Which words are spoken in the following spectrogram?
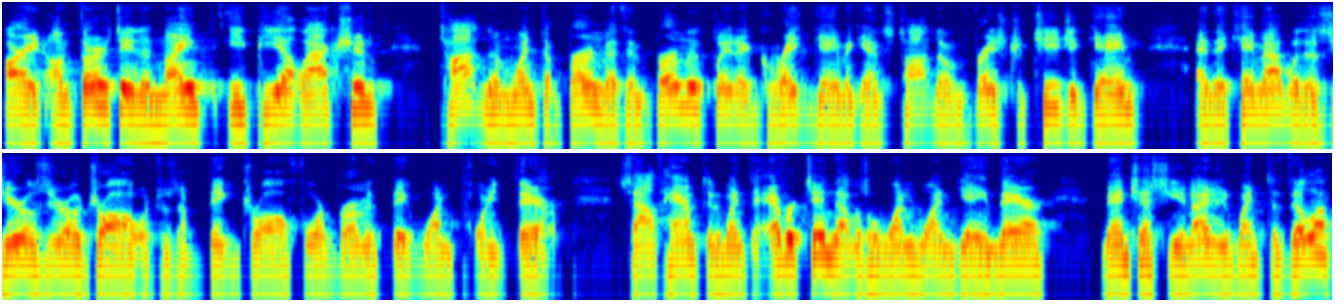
All right, on Thursday, the ninth EPL action, Tottenham went to Bournemouth, and Bournemouth played a great game against Tottenham, very strategic game, and they came out with a 0 0 draw, which was a big draw for Bournemouth, big one point there. Southampton went to Everton, that was a 1 1 game there. Manchester United went to Villa,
